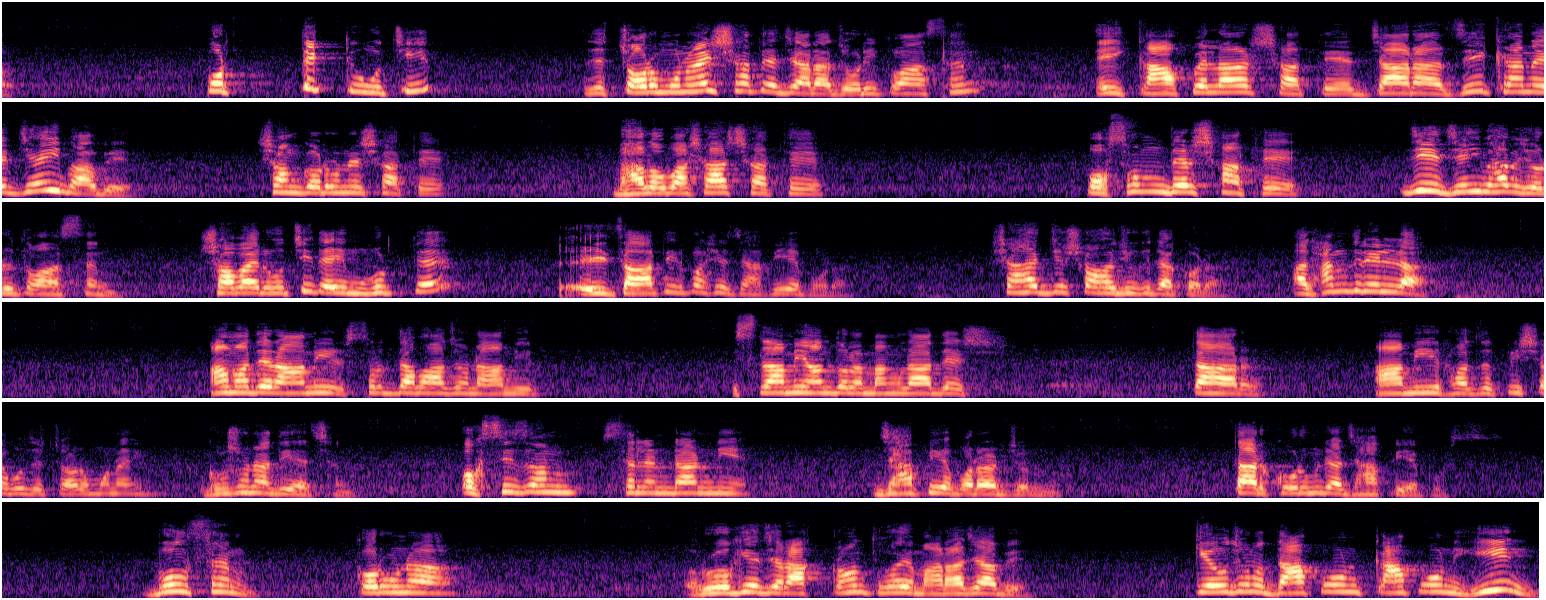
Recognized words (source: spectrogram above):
প্রত্যেককে উচিত যে চরমনাইয়ের সাথে যারা জড়িত আছেন, এই কাফেলার সাথে যারা যেখানে যেইভাবে সংগঠনের সাথে, ভালোবাসার সাথে, পছন্দের সাথে, যে যেইভাবে জড়িত আছেন সবার উচিত এই মুহূর্তে এই জাতির পাশে ঝাঁপিয়ে পড়া, সাহায্য সহযোগিতা করা। আলহামদুলিল্লাহ, আমাদের আমির, শ্রদ্ধাভাজন আমির, ইসলামী আন্দোলন বাংলাদেশ, তার আমির হজরত পিসাবুজের চরমনায় ঘোষণা দিয়েছেন, অক্সিজেন সিলিন্ডার নিয়ে ঝাঁপিয়ে পড়ার জন্য। তার কর্মীরা ঝাঁপিয়ে পড়ছে। বলছেন, করুণা, রোগে যারা আক্রান্ত হয়ে মারা যাবে, কেউ যেন দাপন কাপনহীন,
